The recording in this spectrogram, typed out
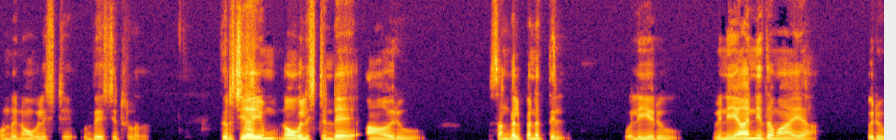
കൊണ്ട് നോവലിസ്റ്റ് ഉദ്ദേശിച്ചിട്ടുള്ളത്. തീർച്ചയായും നോവലിസ്റ്റിന്റെ ആ ഒരു സങ്കല്പനത്തിൽ വലിയൊരു വിനയാന്യതമായ ഒരു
